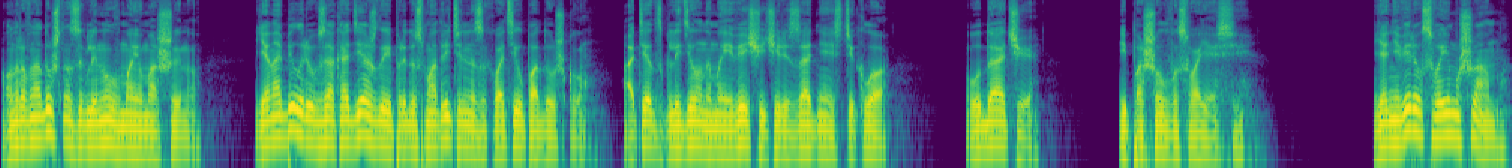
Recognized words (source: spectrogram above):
Он равнодушно заглянул в мою машину. Я набил рюкзак одежды и предусмотрительно захватил подушку. Отец глядел на мои вещи через заднее стекло. «Удачи!» И пошел во свояси. Я не верил своим ушам.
